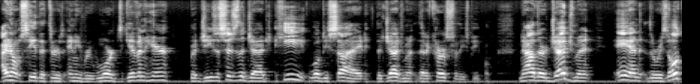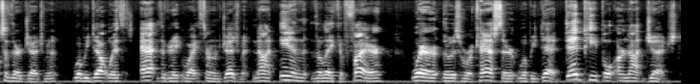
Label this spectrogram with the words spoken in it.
I don't see that there's any rewards given here but Jesus is the judge. He will decide the judgment that occurs for these people. Now, their judgment and the results of their judgment will be dealt with at the great white throne judgment, not in the lake of fire, where those who are cast there will be dead. Dead people are not judged.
